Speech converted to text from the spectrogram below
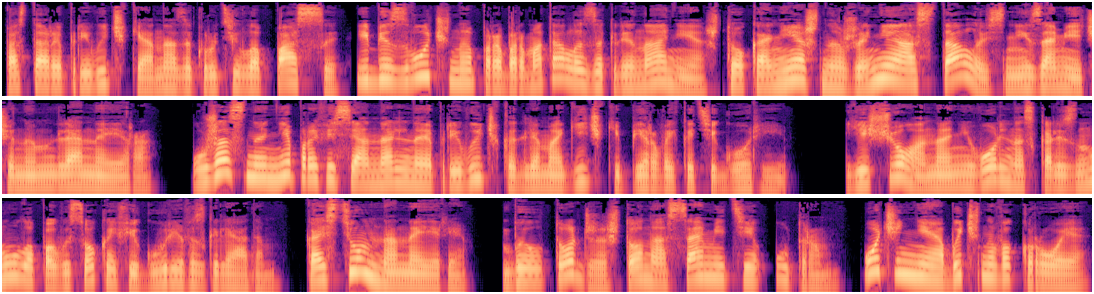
По старой привычке она закрутила пассы и беззвучно пробормотала заклинание, что, конечно же, не осталось незамеченным для Нейра. Ужасно непрофессиональная привычка для магички первой категории. Еще она невольно скользнула по высокой фигуре взглядом. Костюм на Нейре был тот же, что на саммите утром. Очень необычного кроя,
